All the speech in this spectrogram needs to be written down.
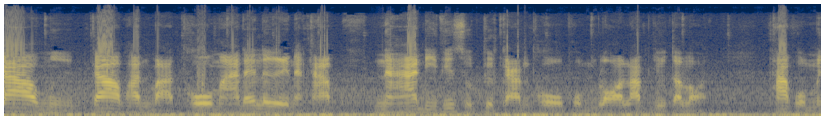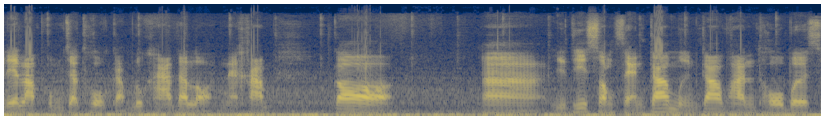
299,000 บาทโทรมาได้เลยนะครับนะฮะดีที่สุดคือการโทรผมรอรับอยู่ตลอด ถ้าผมไม่ได้รับผมจะโทรกับลูกค้าตลอดนะครับ ก็อ่าอยู่ที่ 299,000 โทรเบอร์ 098274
